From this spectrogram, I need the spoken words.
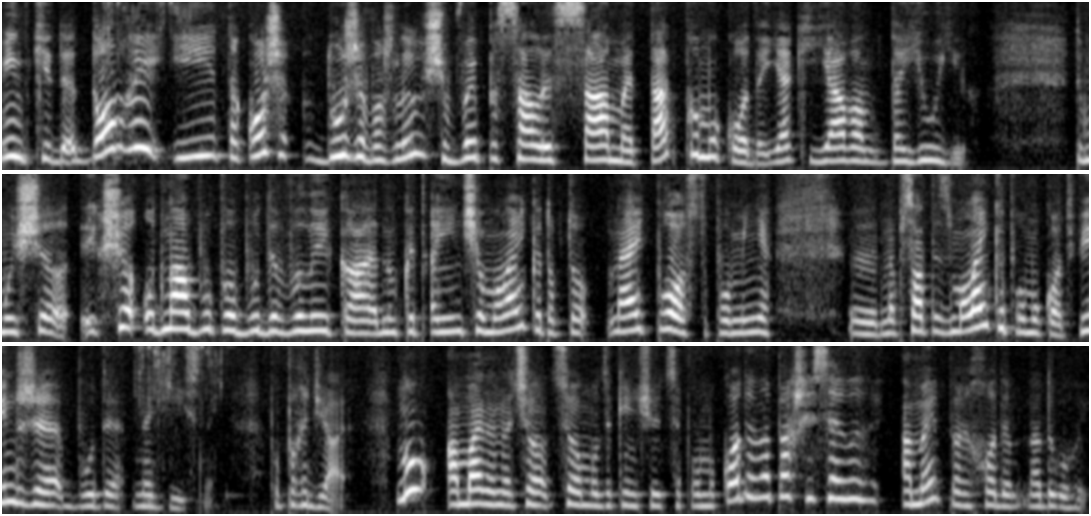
Він киде довгий, і також дуже важливо, щоб ви писали саме так промокоди, як я вам даю їх. Тому що якщо одна буква буде велика, наприклад, а інша маленька, тобто навіть просто по мені е, написати з маленький промокод, він вже буде недійсний. Попереджаю. А в мене на цьому закінчуються промокоди на перший сервер, а ми переходимо на другий.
